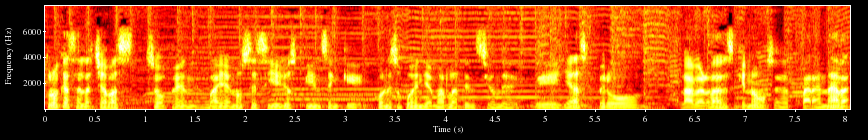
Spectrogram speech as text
Creo que hasta las chavas se ofenden, vaya, no sé si ellos piensen que con eso pueden llamar la atención de, de ellas, pero la verdad es que no, o sea, para nada.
